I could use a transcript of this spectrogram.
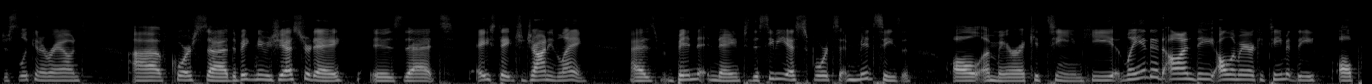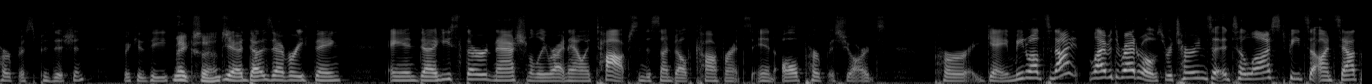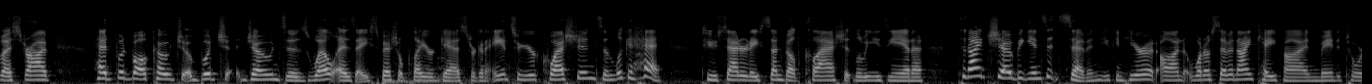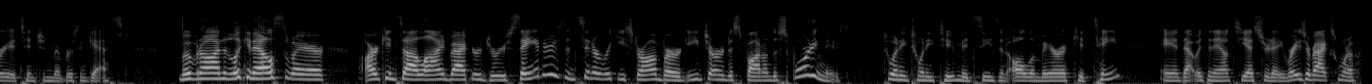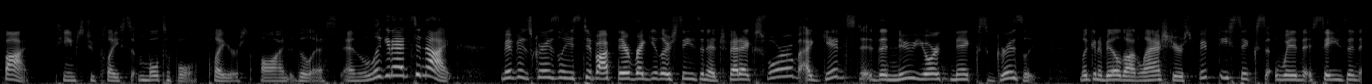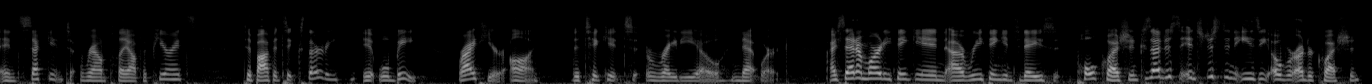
Just looking around, uh, of course, uh, the big news yesterday is that A State's Johnnie Lang has been named to the CBS Sports midseason All America team. He landed on the All America team at the all purpose position because he Makes sense. yeah, does everything. And uh, he's third nationally right now and tops in the Sun Belt Conference in all purpose yards per game. Meanwhile, tonight, Live at the Red Wolves returns to Lost Pizza on Southwest Drive. Head football coach Butch Jones, as well as a special player guest, are going to answer your questions and look ahead to Saturday's Sunbelt Clash at Louisiana. Tonight's show begins at 7. You can hear it on 1079 K Fine, mandatory attention members and guests. Moving on and looking elsewhere, Arkansas linebacker Drew Sanders and center Ricky Stromberg each earned a spot on the Sporting News 2022 midseason All America team, and that was announced yesterday. Razorbacks one of five teams to place multiple players on the list. And looking at tonight, Memphis Grizzlies tip off their regular season at FedEx Forum against the New York Knicks Grizzlies. Looking to build on last year's 56 win season and second round playoff appearance. Tip off at 6:30. It will be right here on the Ticket Radio Network. I said I'm already thinking, uh, rethinking today's poll question because I just it's just an easy over under question.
